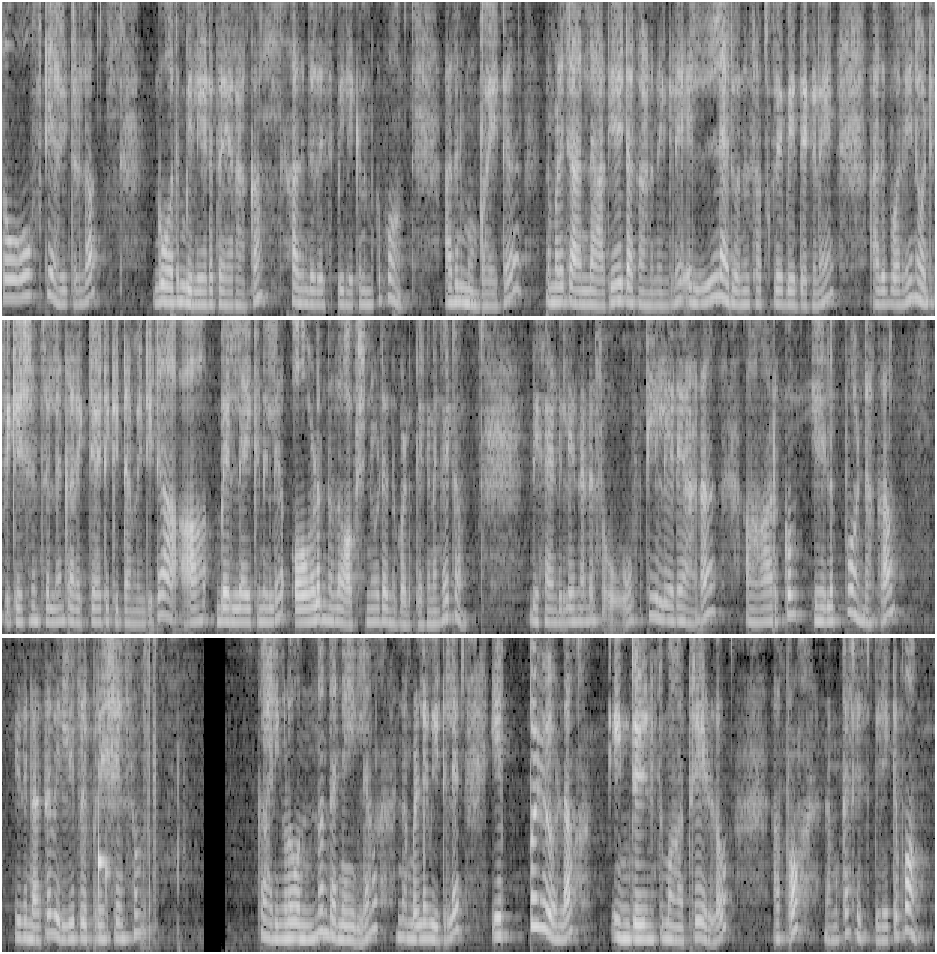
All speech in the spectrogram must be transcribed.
സോഫ്റ്റ് ആയിട്ടുള്ള ഗോതമ്പ് ഇലയുടെ തയ്യാറാക്കാം. അതിന്റെ റെസിപ്പിയിലേക്ക് നമുക്ക് പോകാം അതിന് മുമ്പായിട്ട് നമ്മുടെ ചാനൽ ആദ്യമായിട്ടാണ് കാണുന്നതെങ്കിൽ എല്ലാവരും ഒന്ന് സബ്സ്ക്രൈബ് ചെയ്തേക്കണേ. അതുപോലെ നോട്ടിഫിക്കേഷൻസ് എല്ലാം കറക്റ്റായിട്ട് കിട്ടാൻ വേണ്ടിയിട്ട് ആ ബെല്ലൈക്കണിൽ ഓൾ എന്നുള്ള ഓപ്ഷനോടെ ഒന്ന് കൊടുത്തേക്കണം കേട്ടോ. ഇത് കണ്ടില്ലേ? നല്ല സോഫ്റ്റ് ഇലയുടെയാണ്. ആർക്കും എളുപ്പം ഉണ്ടാക്കാം. ഇതിനകത്ത് വലിയ പ്രിപ്പറേഷൻസും കാര്യങ്ങളും ഒന്നും തന്നെ ഇല്ല. നമ്മളുടെ വീട്ടിൽ എപ്പോഴും ഉള്ള ഇൻഗ്രീഡിയൻസ് മാത്രമേ ഉള്ളൂ. അപ്പോൾ നമുക്ക് റെസിപ്പിയിലേക്ക് പോകാം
